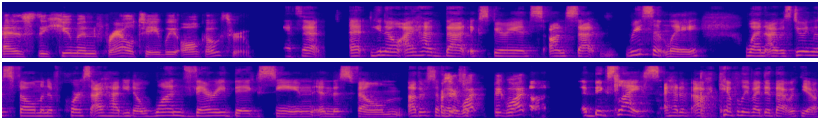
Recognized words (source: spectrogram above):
as the human frailty we all go through. That's it. Uh, you know, I had that experience on set recently when I was doing this film. And of course, I had, you know, one very big scene in this film. Other stuff. Sorry, what? Big what? A big slice. I had, a, oh, I can't believe I did that with you.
